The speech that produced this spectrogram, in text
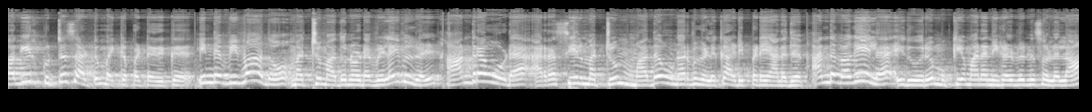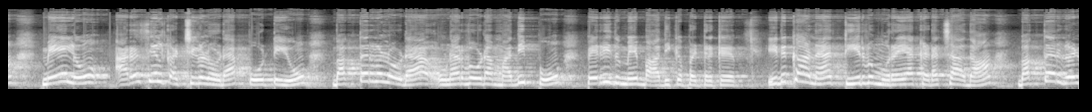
பகீர் குற்றச்சாட்டும் வைக்கப்பட்டிருக்கு. இந்த விவாதம் மற்றும் அதனோட விளைவுகள் ஆந்திராவோட அரசியல் மற்றும் மத உணர்வுகளுக்கு அடிப்படையானது. அந்த வகையில இது ஒரு முக்கியமான நிகழ்வுன்னு சொல்லலாம். மேலும் அரசியல் கட்சிகளோட போட்டியும் பக்தர்களோட உணர்வோட மதிப்பும் பெரிதுமே பாதிக்கப்பட்டிருக்கு. இதுக்கான தீர்வு முறையா கிடைச்சாதான் பக்தர்கள்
